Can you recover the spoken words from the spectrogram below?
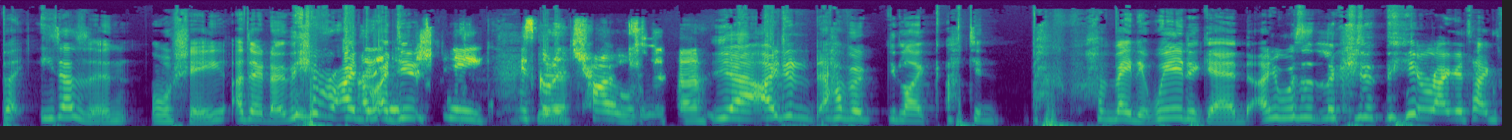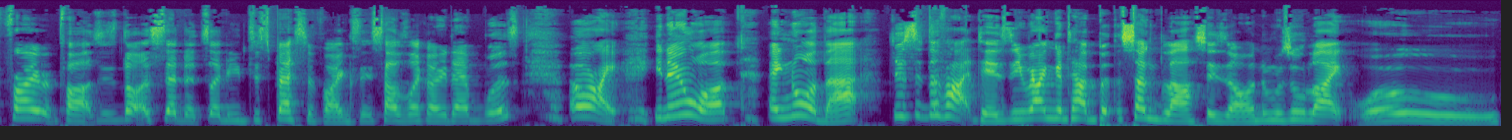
But he doesn't, or she. I don't know. I, I I did. she, he's got Yeah. a child with her. Yeah, I didn't have a like. I didn't. I've made it weird again. I wasn't looking at the orangutan's private parts. It's not a sentence I need to specify because it sounds like I then was. All right, you know what? Ignore that. Just the fact is, the orangutan put the sunglasses on and was all like, "Whoa."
